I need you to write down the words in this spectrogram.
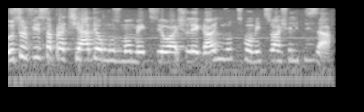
O surfista prateado em alguns momentos eu acho legal, em outros momentos eu acho ele bizarro.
